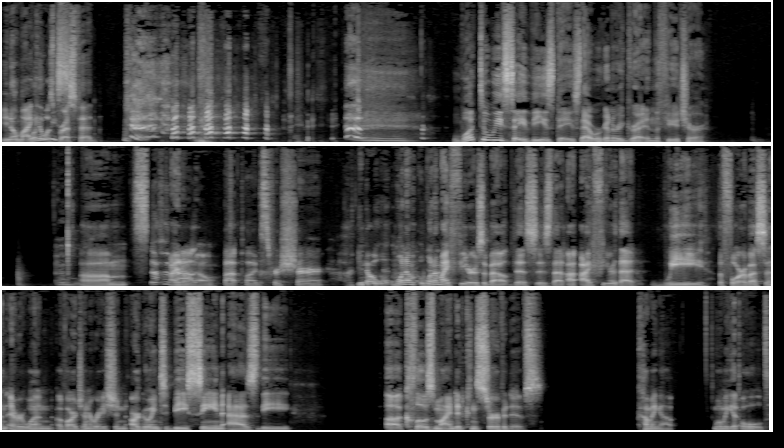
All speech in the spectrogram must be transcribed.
You know, What Micah was we s- breastfed. What do we say these days that we're going to regret in the future? Um, Stuff about I don't know. butt plugs for sure. You know, one of one of my fears about this is that I, I fear that we, the four of us, and everyone of our generation, are going to be seen as the uh, closed-minded conservatives coming up when we get old.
